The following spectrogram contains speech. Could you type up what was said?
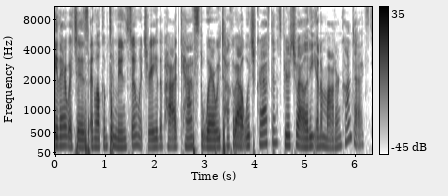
Hey there, witches, and welcome to Moonstone Witchery, the podcast where we talk about witchcraft and spirituality in a modern context.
